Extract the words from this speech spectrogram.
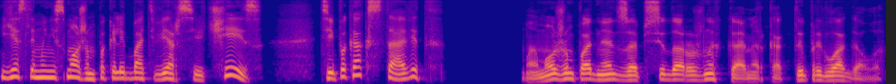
если мы не сможем поколебать версию Чейз, типа как ставит». «Мы можем поднять записи дорожных камер, как ты предлагала».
